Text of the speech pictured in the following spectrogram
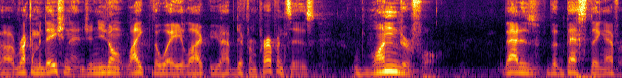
uh, recommendation engine, you don't like the way you, like, you have different preferences, wonderful. That is the best thing ever.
